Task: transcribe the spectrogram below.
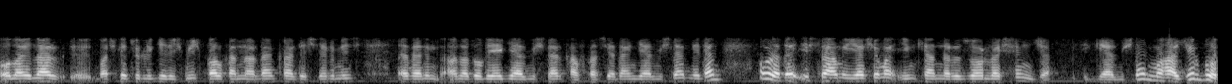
olaylar e, başka türlü gelişmiş. Balkanlardan kardeşlerimiz efendim Anadolu'ya gelmişler, Kafkasya'dan gelmişler. Neden? Orada İslam'ı yaşama imkanları zorlaşınca gelmişler. Muhacir bu.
